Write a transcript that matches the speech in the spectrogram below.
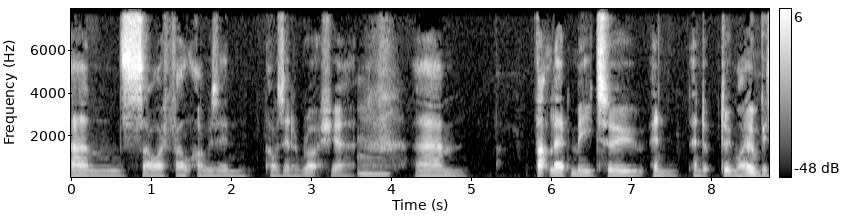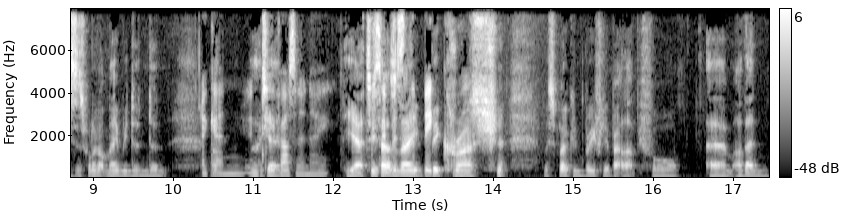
and so I felt I was in I was in a rush. Yeah, mm, um, that led me to end end up doing my own business when I got made redundant. Again in Again. 2008. Yeah, So it 2008 big big, crash. We've spoken briefly about that before. Um, I then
